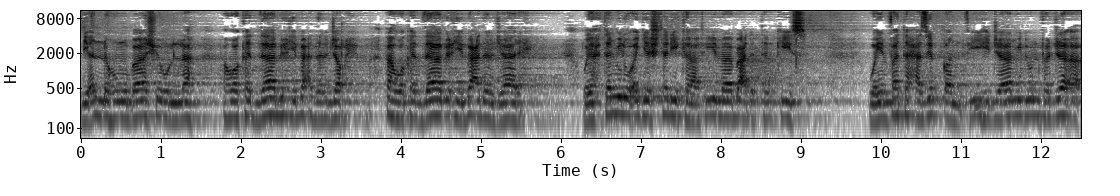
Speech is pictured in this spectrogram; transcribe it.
لأنه مباشر له فهو كالذابح بعد الجرح فهو كالذابح بعد الجارح. ويحتمل أن يشترك فيما بعد التنكيس. وإن فتح زقا فيه جامد فجاء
